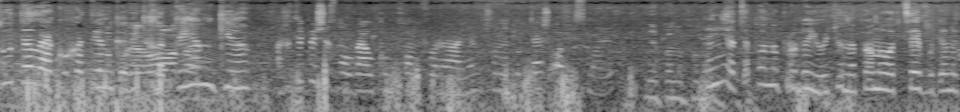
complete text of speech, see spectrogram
тут далеко хатинка від хатинки. А що ти пишеш знову Welcome Home for Ryan? Що вони тут теж офіс мають? Ні, певно, продають. Ні, це певно продають. Напевно, от цей будинок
